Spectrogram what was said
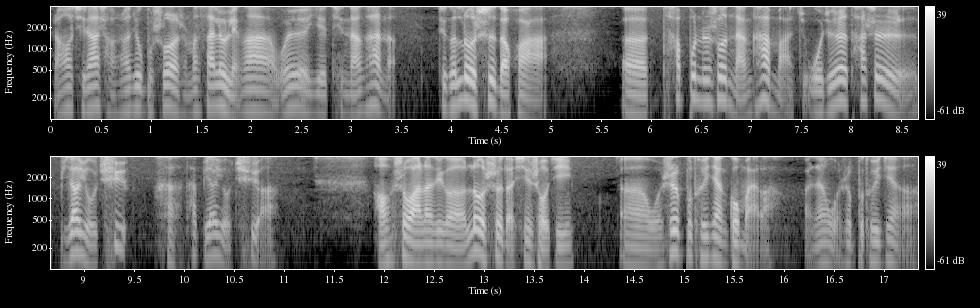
然后其他厂商就不说了，什么三六零啊，我也也挺难看的。这个乐视的话。呃，它不能说难看吧，就我觉得它是比较有趣，哈它比较有趣啊。好，说完了这个乐视的新手机，嗯，我是不推荐购买了，反正我是不推荐啊。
